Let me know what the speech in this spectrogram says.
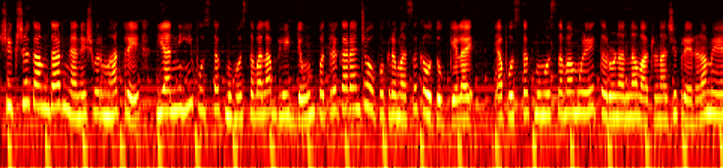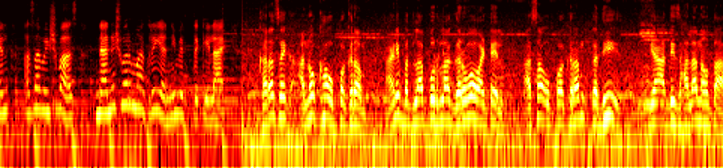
शिक्षक आमदार ज्ञानेश्वर म्हात्रे यांनीही पुस्तक महोत्सवाला भेट देऊन पत्रकारांच्या उपक्रमाचं कौतुक केलंय. या पुस्तक महोत्सवामुळे तरुणांना वाचनाची प्रेरणा मिळेल असा विश्वास ज्ञानेश्वर म्हात्रे यांनी व्यक्त केलाय. खरंच एक अनोखा उपक्रम आणि बदलापूरला गर्व वाटेल असा उपक्रम कधी याआधी झाला नव्हता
